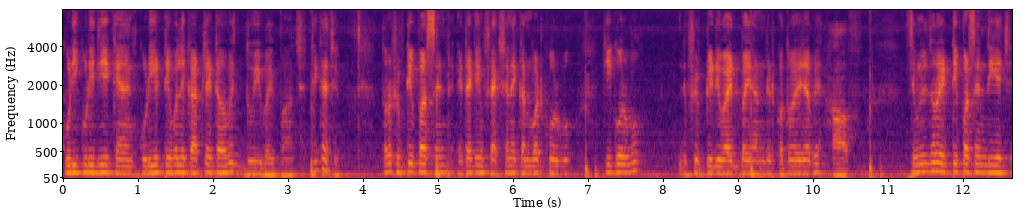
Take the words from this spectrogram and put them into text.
কুড়ি কুড়ি দিয়ে কুড়ির টেবিলে কাটলে এটা হবে দুই বাই পাঁচ, ঠিক আছে? ধরো ফিফটি পার্সেন্ট এটাকে আমি ফ্র্যাকশানে কনভার্ট করব। কি করব? ফিফটি ডিভাইড বাই হান্ড্রেড কত হয়ে যাবে? হাফ সিমিলারলি ধরো এইট্টি পার্সেন্ট দিয়েছে,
